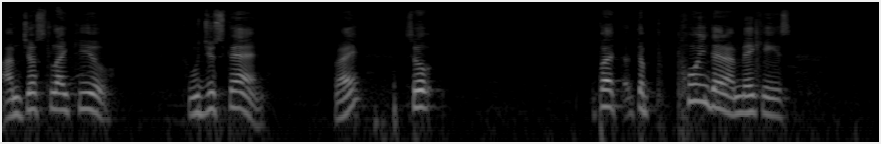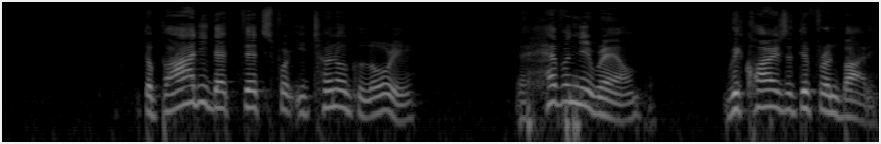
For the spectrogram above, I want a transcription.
I'm just like you. Would you stand? Right? So, but the point that I'm making is the body that fits for eternal glory, a heavenly realm, requires a different body,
